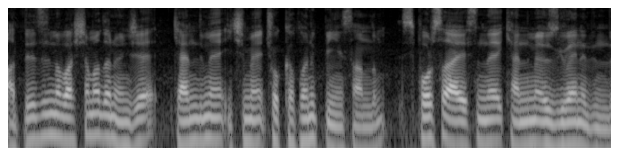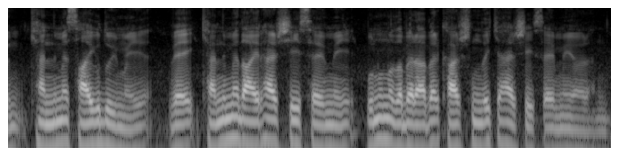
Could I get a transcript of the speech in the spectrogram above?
Atletizme başlamadan önce kendime, içime çok kapanık bir insandım. Spor sayesinde kendime özgüven edindim. Kendime saygı duymayı ve kendime dair her şeyi sevmeyi, bununla da beraber karşımdaki her şeyi sevmeyi öğrendim.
